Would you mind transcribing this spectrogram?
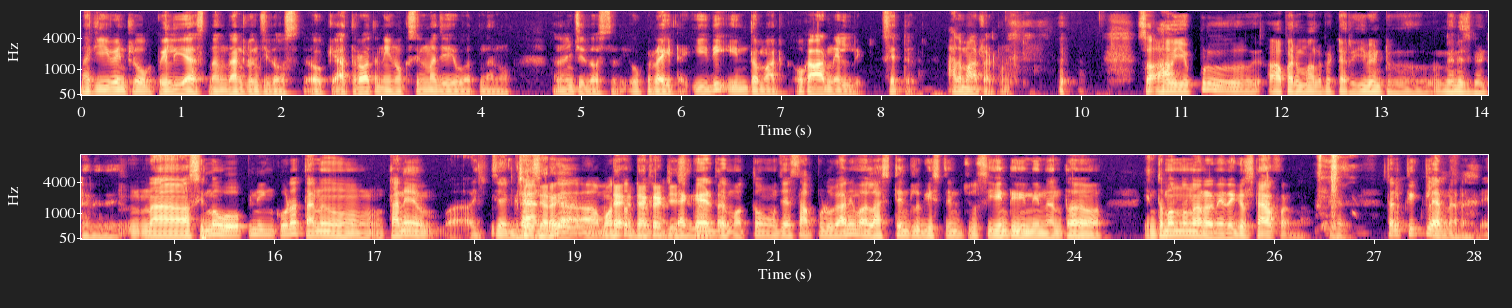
నాకు ఈవెంట్లో ఒక పెళ్ళి చేస్తున్నాను దాంట్లో నుంచి ఇది వస్తుంది. ఓకే. ఆ తర్వాత నేను ఒక సినిమా చేయబోతున్నాను దాని నుంచి ఇది వస్తుంది. ఒక రైట్. ఇది ఇంత మాట ఒక ఆరు నెలది సెట్. అలా మాట్లాడుకుంటుంది సో ఆమె ఎప్పుడు ఆ పని మొదలు పెట్టారు? ఈవెంట్ మేనేజ్మెంట్ అనేది? నా సినిమా ఓపెనింగ్ కూడా తను తనే డెకరేట్? మొత్తం చేస్తే అప్పుడు కానీ వాళ్ళ అసిస్టెంట్లు గిస్టెంట్ చూసి ఏంటి నేనంతా ఎంతమంది ఉన్నారు నీ దగ్గర స్టాఫ్ అన్నా తను క్విక్ లెర్నర్ అండి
